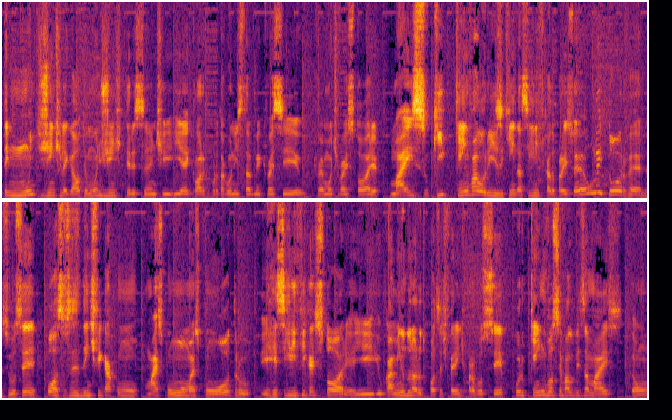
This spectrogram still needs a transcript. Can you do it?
tem muita gente legal, tem um monte de gente interessante, e é claro que o protagonista meio que vai ser, que vai motivar a história, mas o que quem valoriza e quem dá significado pra isso é o leitor, velho. Se você, porra, se você se identificar com mais com um ou mais com o outro, e ressignifica a história, e, e o caminho do Naruto pode ser diferente pra você por quem você valoriza mais. Então,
